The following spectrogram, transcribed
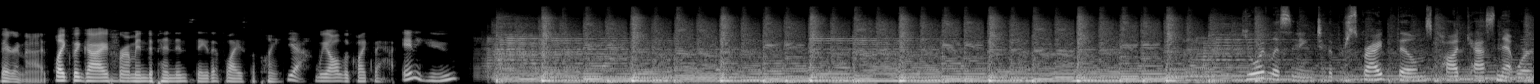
they're nuts. Like the guy Mhm. from Independence Day that flies the plane. Yeah. We all look like that. Anywho. You're listening to the Prescribed Films Podcast Network,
